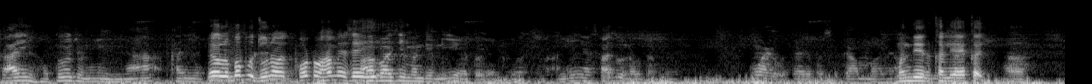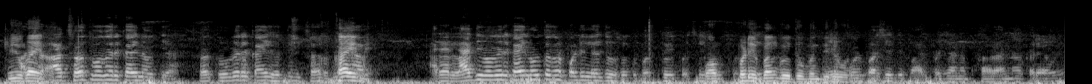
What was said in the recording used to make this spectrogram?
કાંઈ હતું જ નહીં ત્યાં ખાલી ઓલો બાપુ જૂનો ફોટો સામે છે આભાસી મંદિર એ હતો અને અહીંયા સાદું નહોતા. હું આવ્યો ત્યારે પછી ગામમાં મંદિર ખાલી એક જ? હા. બીજું કાંઈ આ છત વગેરે કાંઈ નહોતી આ. છત વગેરે કાંઈ હતી છત કાંઈ નહીં. અરે લાદી વગેરે કઈ નહોતું પણ પડી લેજો તો બધું પછી પડી ભાંગ્યું હતું મંદિર કોઈ પાસેથી પાંચ પૈસાના ફાળા ના કર્યા હોય.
